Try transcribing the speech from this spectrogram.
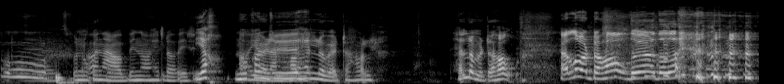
For nå kan jeg jo begynne å helle over. Ja, nå kan du helle over til halv. Hell over til halv. Helle over til halv døde, det. Skal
